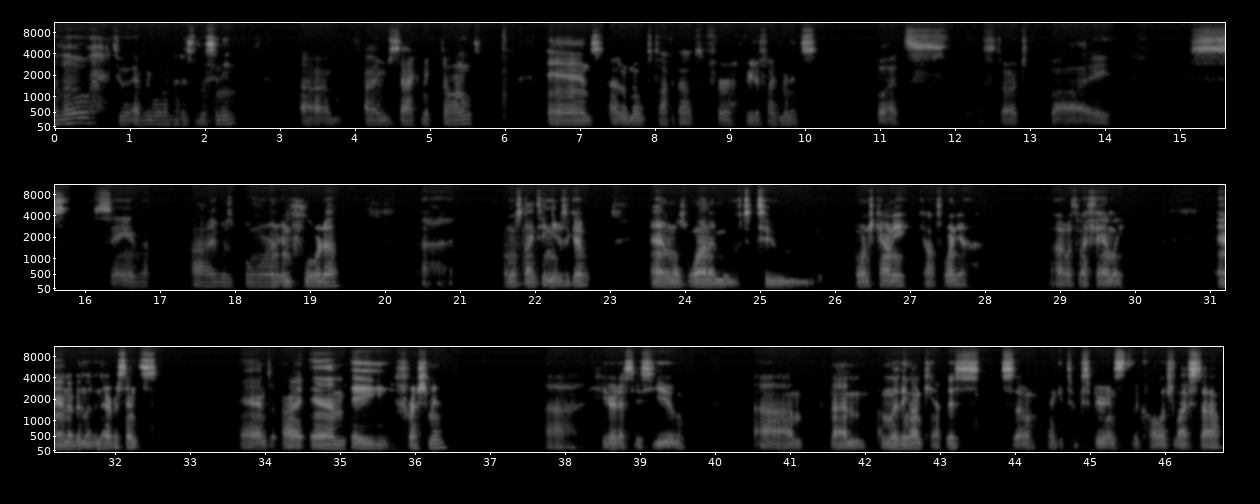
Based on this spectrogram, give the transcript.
Hello to everyone that is listening. Um, I'm Zach McDonald, and I don't know what to talk about for three to five minutes, but I'll start by s- saying that I was born in Florida uh, almost 19 years ago, and when I was one, I moved to Orange County, California, uh, with my family, and I've been living there ever since. and I am a freshman uh, here at SDSU. Um, I'm I'm living on campus, so I get to experience the college lifestyle.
